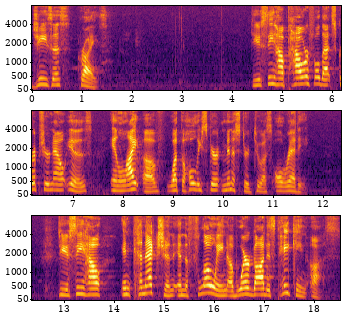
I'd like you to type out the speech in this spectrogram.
Jesus Christ. Do you see how powerful that scripture now is in light of what the Holy Spirit ministered to us already? Do you see how in connection in the flowing of where God is taking us.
